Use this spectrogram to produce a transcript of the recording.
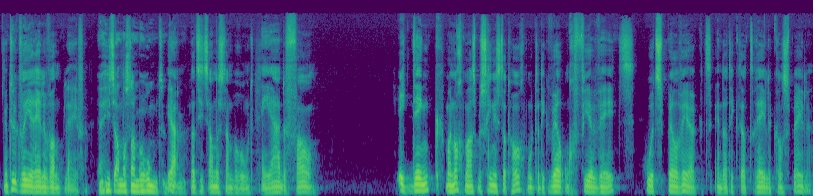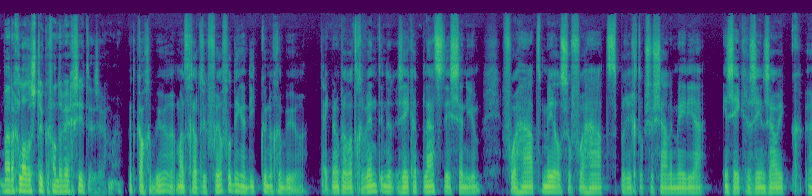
Natuurlijk wil je relevant blijven. Ja, iets anders dan beroemd. Ja, dat is iets anders dan beroemd. En ja, de val. Ik denk, maar nogmaals, misschien is dat hoogmoed, dat ik wel ongeveer weet hoe het spel werkt. En dat ik dat redelijk kan spelen. Waar de gladde stukken van de weg zitten, zeg maar. Het kan gebeuren, maar het geldt natuurlijk voor heel veel dingen die kunnen gebeuren. Ja, ik ben ook wel wat gewend, in de, zeker het laatste decennium, voor haatmails of voor haatberichten op sociale media. In zekere zin zou ik eh,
